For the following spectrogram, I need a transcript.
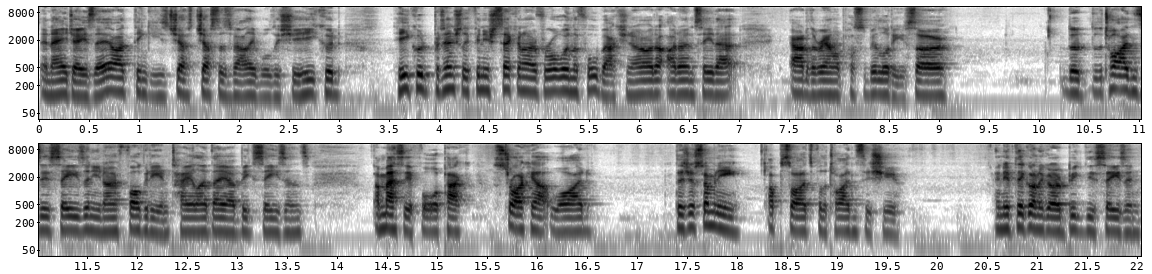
and AJ's there, I think he's just, just as valuable this year. He could he could potentially finish second overall in the fullbacks. You know, I don't see that out of the realm of possibility. So the the Titans this season, you know, Fogarty and Taylor, they are big seasons. A massive forward pack, strike out wide there's just so many upsides for the Titans this year. And if they're going to go big this season,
